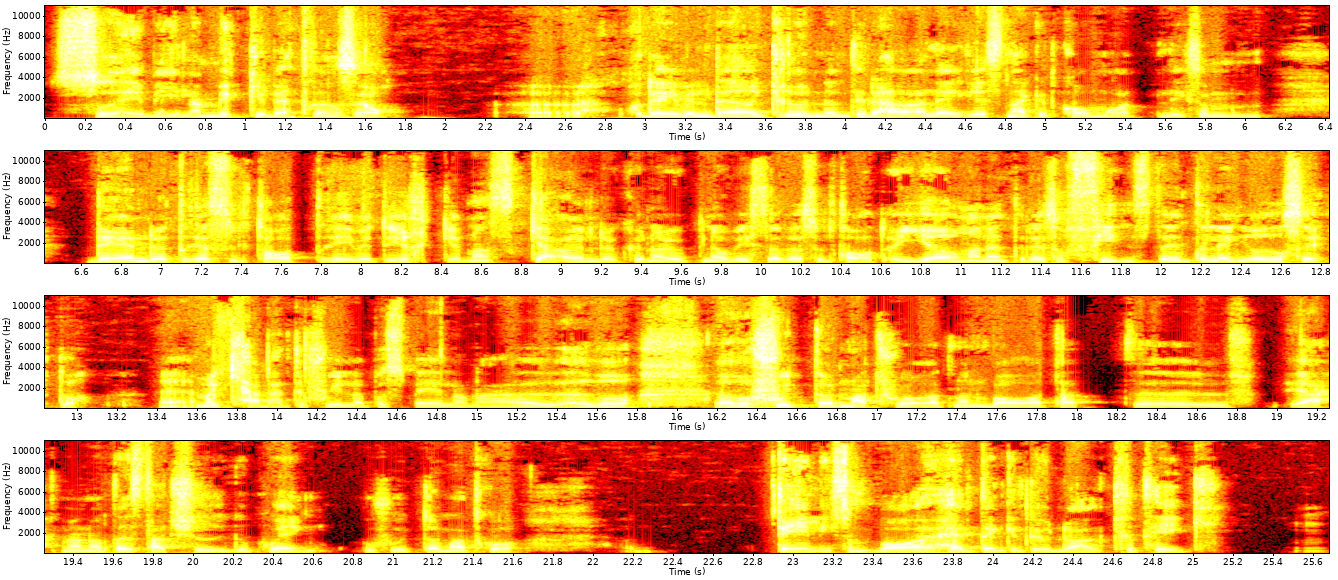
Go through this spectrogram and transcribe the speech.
så är Milan mycket bättre än så. Och det är väl där grunden till det här Allegri-snacket kommer. Att liksom, det är ändå ett resultatdrivet yrke. Man ska ändå kunna uppnå vissa resultat och gör man inte det så finns det inte längre ursäkter. Eh, man kan inte skylla på spelarna över, över 17 matcher. Att man bara har tagit, eh, ja, man har inte ens tagit 20 poäng på 17 matcher. Det är liksom bara helt enkelt under all kritik. Mm.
